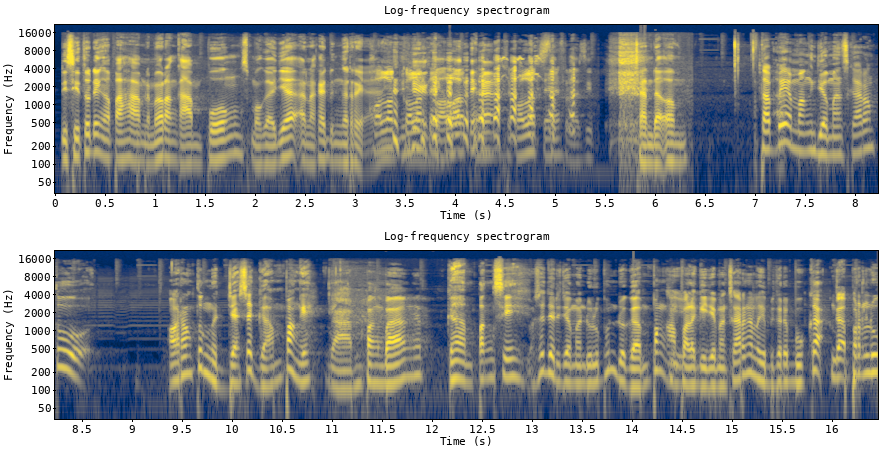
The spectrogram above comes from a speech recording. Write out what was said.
di situ dia nggak paham namanya orang kampung semoga aja anaknya denger ya Kolot, kolot ya, kolot ya. Kolot ya. canda om Tapi emang zaman sekarang tuh orang tuh ngejudge-nya gampang ya. Gampang banget. Gampang sih. Maksudnya dari zaman dulu pun udah gampang, Iya. apalagi zaman sekarang kan lebih terbuka. Nggak perlu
